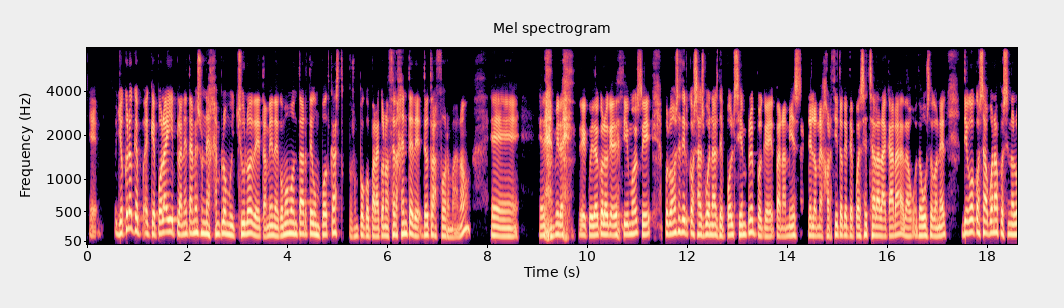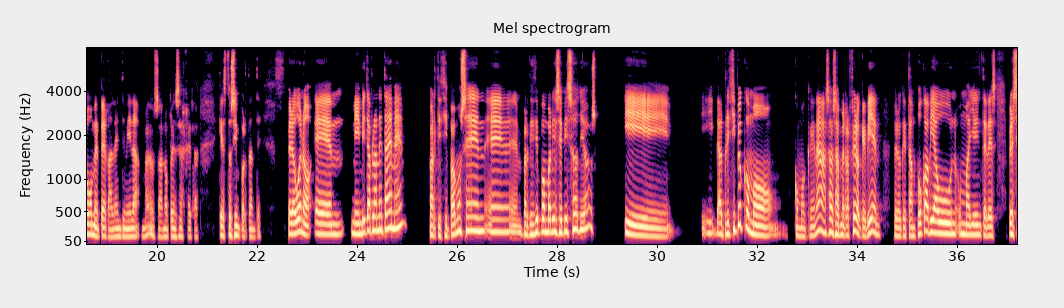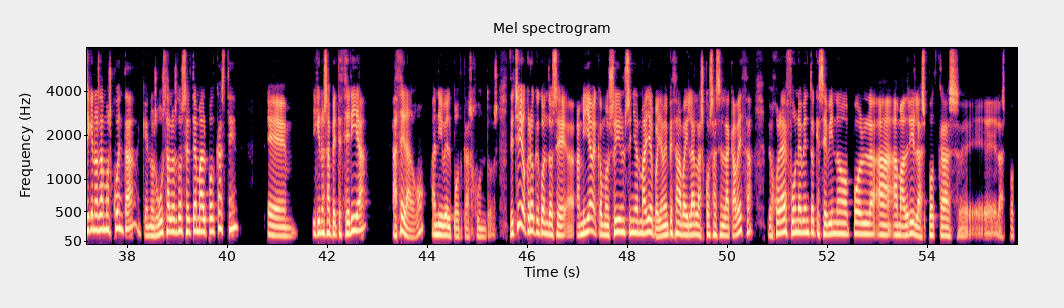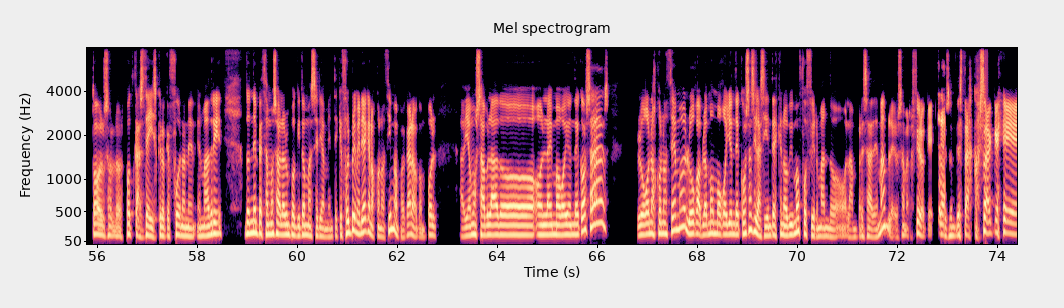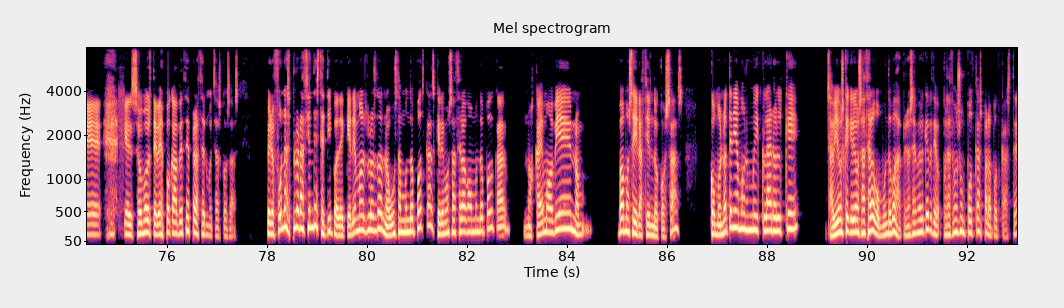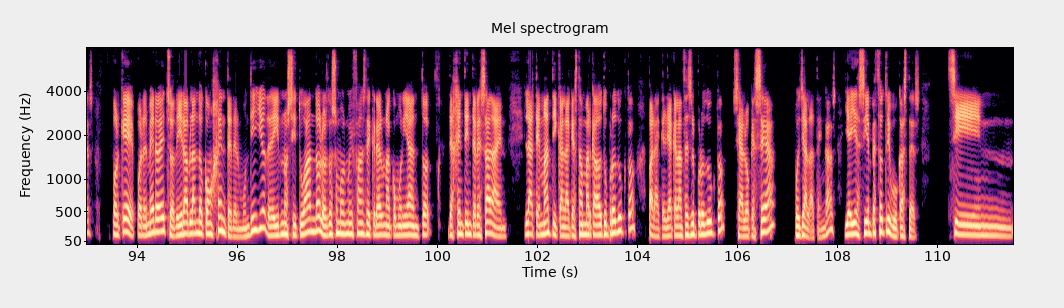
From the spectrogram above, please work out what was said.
Eh, yo creo que, que Paul ahí, Planeta M, es un ejemplo muy chulo de también de cómo montarte un podcast, pues un poco para conocer gente de, otra forma, ¿no? Eh, eh, mira, cuidado con lo que decimos, sí. Pues vamos a decir cosas buenas de Paul siempre, porque para mí es de lo mejorcito que te puedes echar a la cara, da, gusto con él. Digo cosas buenas, pues si no, luego me pega en la intimidad. O sea, no penses que, que esto es importante. Pero bueno, eh, me invita a Planeta M, participamos en, participo en varios episodios y, y al principio como, como que nada, o sea, me refiero que bien, pero que tampoco había un, mayor interés. Pero sí que nos damos cuenta que nos gusta a los dos el tema del podcasting eh, y que nos apetecería hacer algo a nivel podcast juntos. De hecho, yo creo que cuando se. A mí ya, como soy un señor mayor, pues ya me empiezan a bailar las cosas en la cabeza. Mejor fue un evento que se vino por a, Madrid, las podcasts, eh, las podtalks, los podcast days, creo que fueron en, en, Madrid, donde empezamos a hablar un poquito más seriamente. Que fue el primer día que nos conocimos, pues claro, con Paul habíamos hablado online mogollón de cosas Luego nos conocemos, luego hablamos mogollón de cosas y la siguiente vez que nos vimos fue firmando la empresa de Mumbler. O sea, me refiero que, son de estas cosas que, que somos, te ves pocas veces, pero hacer muchas cosas. Pero fue una exploración de este tipo, de queremos los dos, nos gusta el mundo podcast, queremos hacer algo en mundo podcast, nos caemos bien, vamos a ir haciendo cosas. Como no teníamos muy claro el qué, sabíamos que queríamos hacer algo mundo podcast, pero no sabíamos qué, pues hacemos un podcast para podcasters. ¿Por qué? Por el mero hecho de ir hablando con gente del mundillo, de irnos situando. Los dos somos muy fans de crear una comunidad de gente interesada en la temática en la que está marcado tu producto, para que el día que lances el producto, sea lo que sea, pues ya la tengas. Y ahí así empezó Tribucasters. Sin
